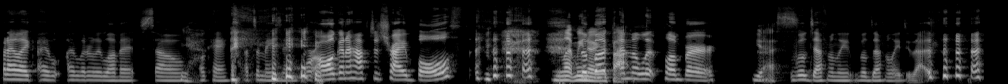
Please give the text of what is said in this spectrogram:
But I like I I literally love it. So yeah. okay, that's amazing. We're all gonna have to try both. Let me the know book and the lip plumper. Yes. We'll definitely we'll definitely do that.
